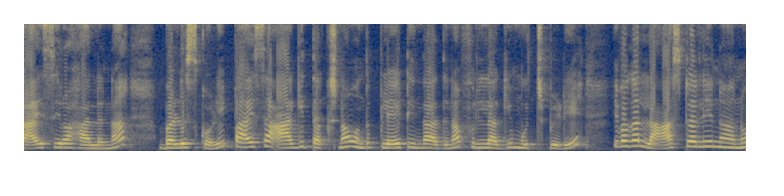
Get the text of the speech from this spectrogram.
ಕಾಯಿಸಿರೋ ಹಾಲನ್ನು ಬಳಸ್ಕೊಳ್ಳಿ. ಪಾಯಸ ಆಗಿದ ತಕ್ಷಣ ಒಂದು ಪ್ಲೇಟಿಂದ ಅದನ್ನು ಫುಲ್ಲಾಗಿ ಮುಚ್ಚಿಬಿಡಿ ಇವಾಗ ಲಾಸ್ಟಲ್ಲಿ ನಾನು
